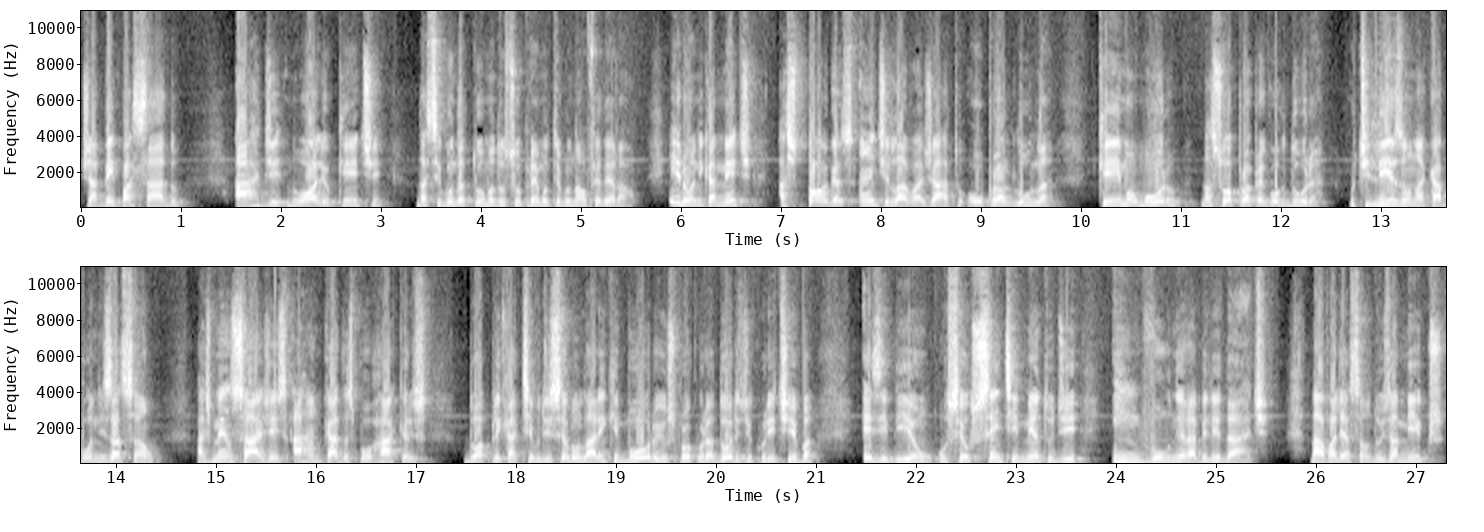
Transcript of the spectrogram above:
já bem passado, arde no óleo quente da segunda turma do Supremo Tribunal Federal. Ironicamente, as togas anti-Lava Jato ou pró-Lula queimam Moro na sua própria gordura, utilizam na carbonização as mensagens arrancadas por hackers do aplicativo de celular em que Moro e os procuradores de Curitiba exibiam o seu sentimento de invulnerabilidade. Na avaliação dos amigos,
